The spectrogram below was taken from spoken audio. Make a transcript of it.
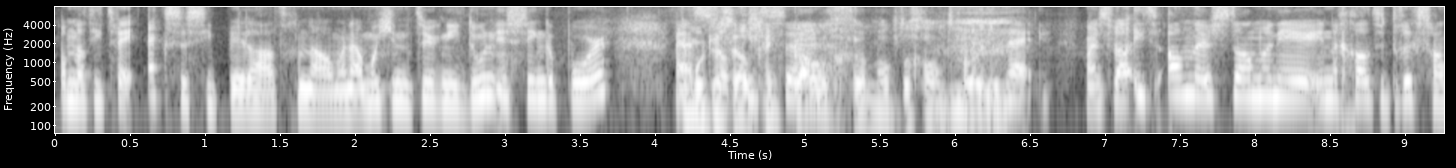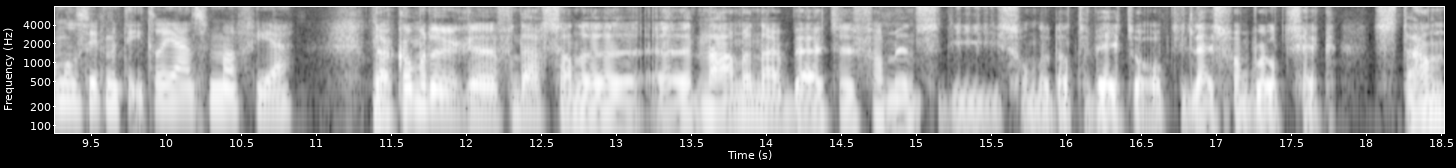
omdat hij twee ecstasy-pillen had genomen. Nou, moet je natuurlijk niet doen in Singapore. Je Nou, moet het er zelfs geen kauwgum op de grond Nee, maar het is wel iets anders dan wanneer je in de grote drugshandel zit... met de Italiaanse maffia. Nou komen er eh, vandaag Sanne, eh, namen naar buiten... van mensen die zonder dat te weten op die lijst van WorldCheck staan.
